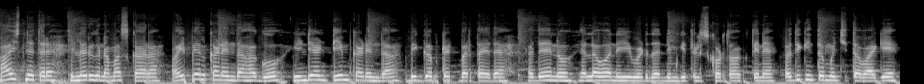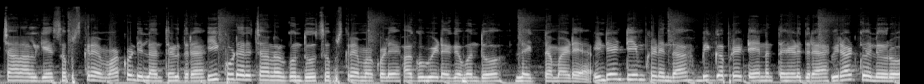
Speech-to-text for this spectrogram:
ಹಾಯ್ ಸ್ನೇಹಿತರೆ, ಎಲ್ಲರಿಗೂ ನಮಸ್ಕಾರ. ಐ ಪಿ ಎಲ್ ಕಡೆಯಿಂದ ಹಾಗೂ ಇಂಡಿಯನ್ ಟೀಮ್ ಕಡೆಯಿಂದ ಬಿಗ್ ಅಪ್ಡೇಟ್ ಬರ್ತಾ ಇದೆ. ಅದೇನು ಎಲ್ಲವನ್ನು ಈ ವಿಡಿಯೋದಲ್ಲಿ ನಿಮಗೆ ತಿಳಿಸ್ಕೊಡ್ತಾ ಹೋಗ್ತೀನಿ. ಅದಕ್ಕಿಂತ ಮುಂಚಿತವಾಗಿ ಚಾನಲ್ಗೆ ಸಬ್ಸ್ಕ್ರೈಬ್ ಮಾಡ್ಕೊಂಡಿಲ್ಲ ಅಂತ ಹೇಳಿದ್ರೆ, ಈ ಕೂಡಲೇ ಚಾನಲ್ಗೊಂದು ಸಬ್ಸ್ಕ್ರೈಬ್ ಮಾಡ್ಕೊಳ್ಳಿ ಹಾಗೂ ವಿಡಿಯೋಗೆ ಒಂದು ಲೈಕ್ನ ಮಾಡಿ. ಇಂಡಿಯನ್ ಟೀಮ್ ಕಡೆಯಿಂದ ಬಿಗ್ ಅಪ್ಡೇಟ್ ಏನಂತ ಹೇಳಿದ್ರೆ, ವಿರಾಟ್ ಕೊಹ್ಲಿ ಅವರು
